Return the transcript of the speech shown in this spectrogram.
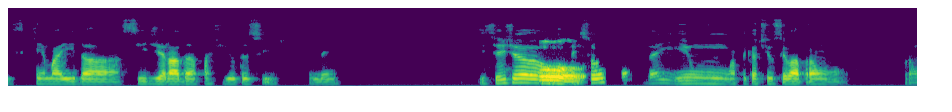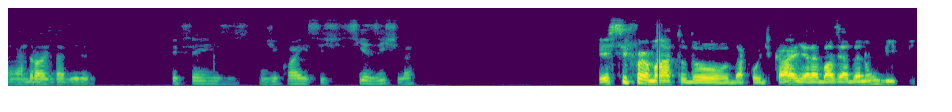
esquema aí da seed gerada a partir de outra seed também. Que seja oh. uma pessoa né, e um aplicativo, sei lá, para um, um Android da vida. O que, vocês indicam aí, se, se existe, né? Esse formato do, da Code Card é baseado num BIP,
